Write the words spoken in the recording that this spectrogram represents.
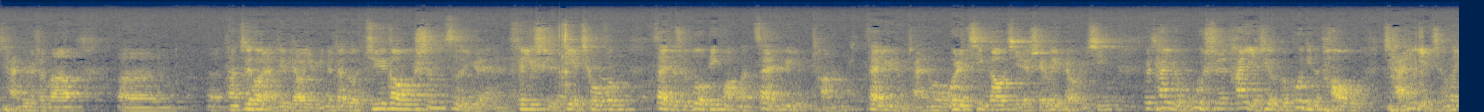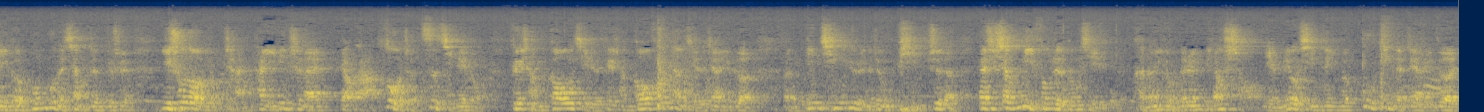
蝉就是什么，呃呃，他最后两句比较有名的叫做居高声自远，非是借秋风。再就是骆宾王的再遇咏蝉，再遇咏蝉什么无人性高洁，谁为表于心。就是他咏物诗，他也是有个固定的套路。蝉也成了一个公共的象征，就是一说到咏蝉，他一定是来表达作者自己那种非常高洁、非常高风亮节的这样一个呃冰清玉润的这种品质的。但是像蜜蜂这个东西，可能有的人比较少，也没有形成一个固定的这样一个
